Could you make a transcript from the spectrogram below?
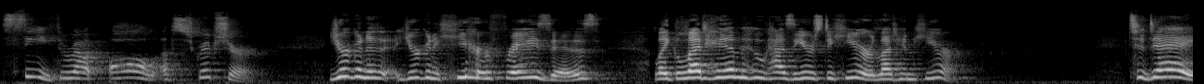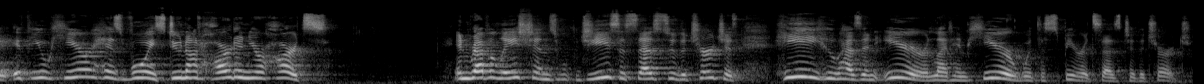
see throughout all of Scripture. You're going you're going to hear phrases like, Let him who has ears to hear, let him hear. Today, if you hear his voice, do not harden your hearts. In Revelations, Jesus says to the churches, He who has an ear, let him hear what the Spirit says to the church.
